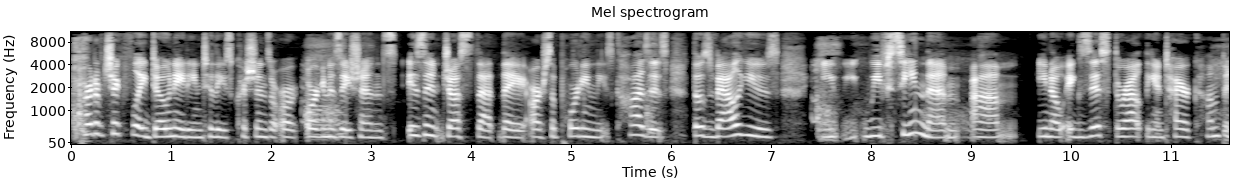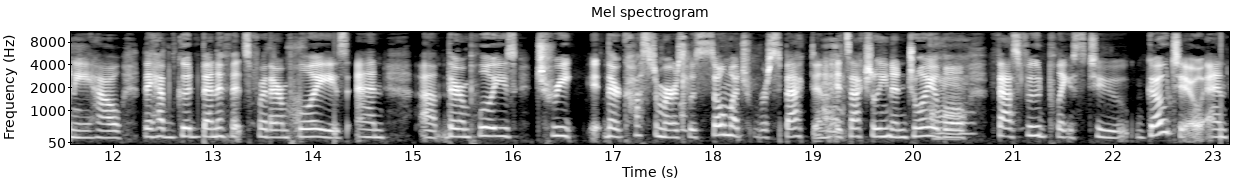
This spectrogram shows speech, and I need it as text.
part of Chick-fil-A donating to these Christians or organizations isn't just that they are supporting these causes. Those values, you, we've seen them um, you know exist throughout the entire company how they have good benefits for their employees and um, their employees treat their customers with so much respect and it's actually an enjoyable fast food place to go to and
